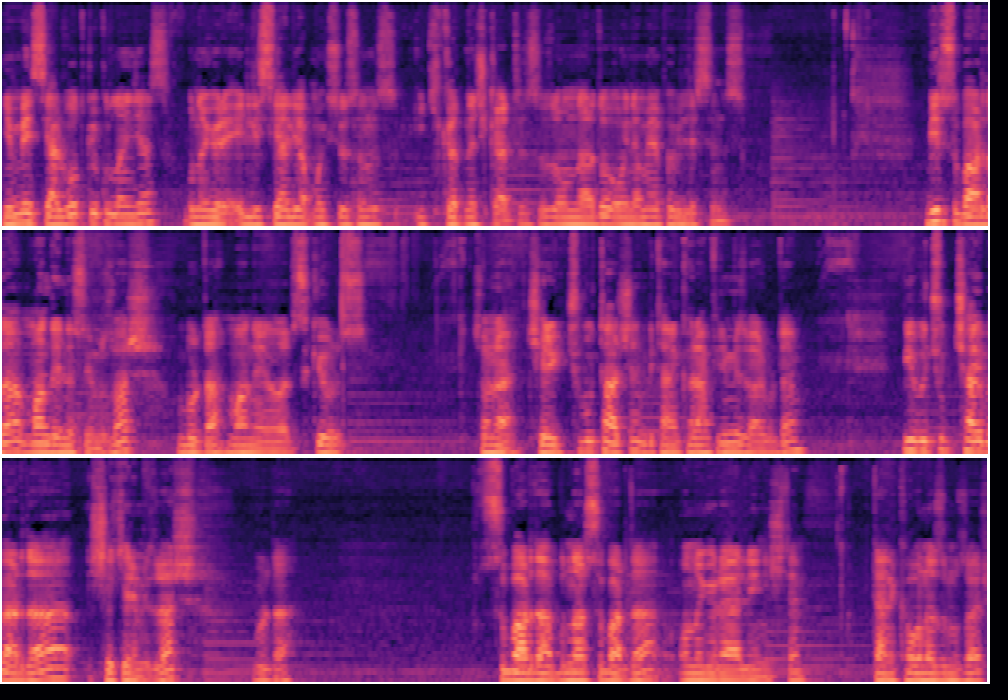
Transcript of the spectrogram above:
25 cl vodka kullanacağız. Buna göre 50 cl yapmak istiyorsanız iki katına çıkartırsınız. Onlarda oynama yapabilirsiniz. Bir su bardağı mandalina suyumuz var. Burada mandalinaları sıkıyoruz. Sonra çeyrek çubuk tarçın, bir tane karanfilimiz var burada. Bir buçuk çay bardağı şekerimiz var. Burada. Su bardağı, bunlar su bardağı. Ona göre ayarlayın işte. Bir tane kavanozumuz var.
